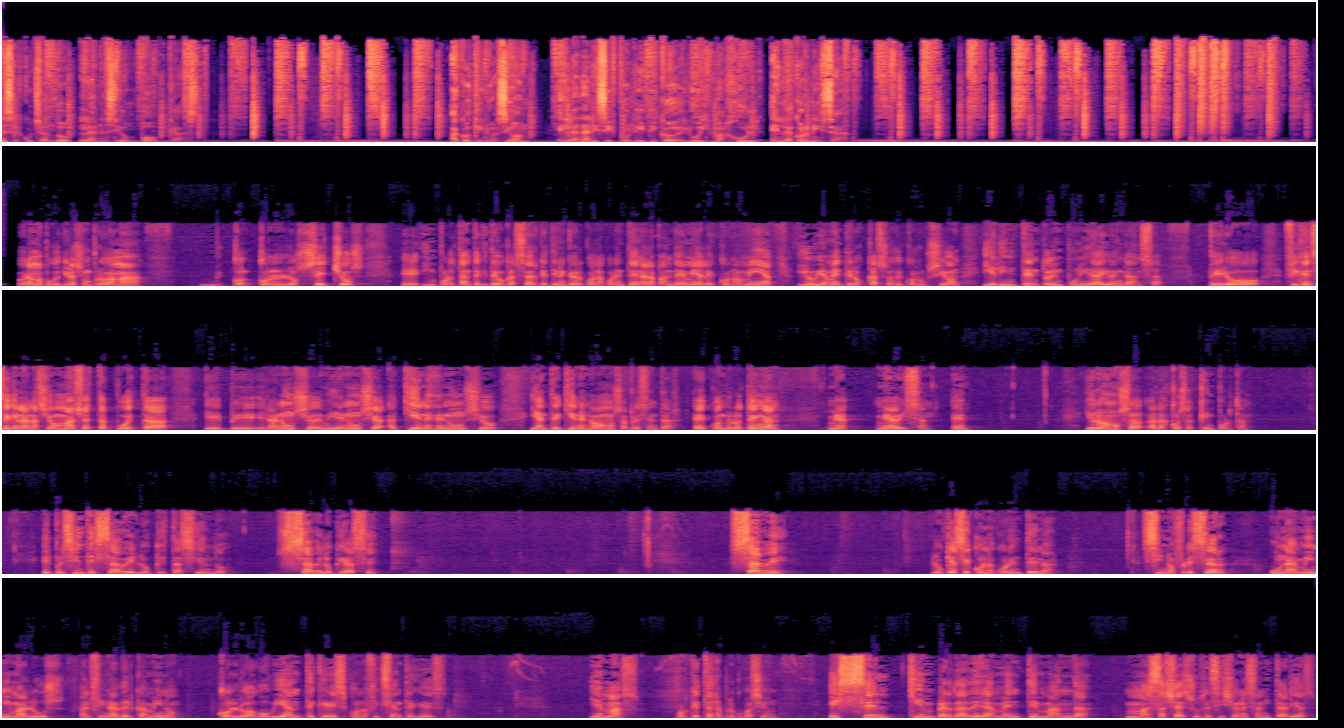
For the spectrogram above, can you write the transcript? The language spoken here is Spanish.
Estás escuchando La Nación Podcast. A continuación, el análisis político de Luis Majul en la cornisa. programa porque quiero hacer un programa con, los hechos eh, importantes que tengo que hacer, que tienen que ver con la cuarentena, la pandemia, la economía y obviamente los casos de corrupción y el intento de impunidad y venganza. Pero fíjense que en La Nación Maya está puesta eh, eh, el anuncio de mi denuncia, a quiénes denuncio y ante quiénes nos vamos a presentar. ¿eh? Cuando lo tengan, me, avisan. Y ahora vamos a, a las cosas que importan. ¿El presidente sabe lo que está haciendo? ¿Sabe lo que hace? ¿Sabe lo que hace con la cuarentena sin ofrecer una mínima luz al final del camino? Con lo agobiante que es, con lo asfixiante que es. Y es más, porque esta es la preocupación, ¿es él quien verdaderamente manda más allá de sus decisiones sanitarias?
